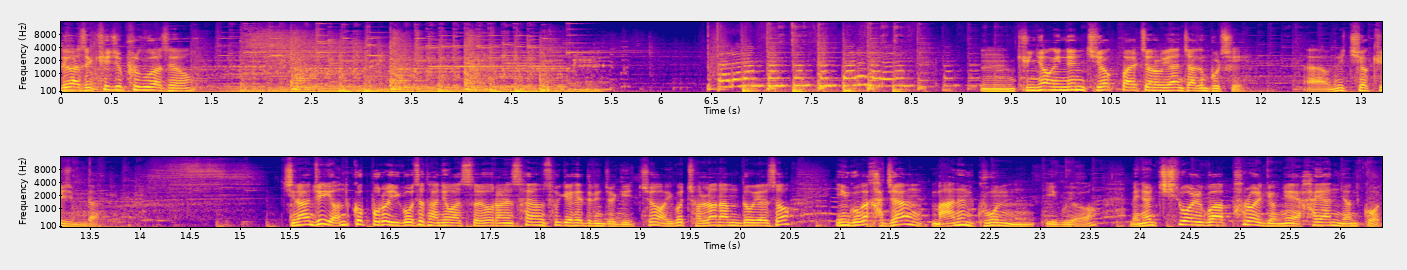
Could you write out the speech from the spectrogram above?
어디 가세요? 퀴즈 풀고 가세요. 음, 균형 있는 지역 발전을 위한 작은 불씨. 아, 오늘이 지역 퀴즈입니다. 지난주에 연꽃 보러 이곳에 다녀왔어요. 라는 사연 소개해드린 적이 있죠. 이곳 전라남도에서 인구가 가장 많은 군이고요. 매년 7월과 8월경에 하얀 연꽃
